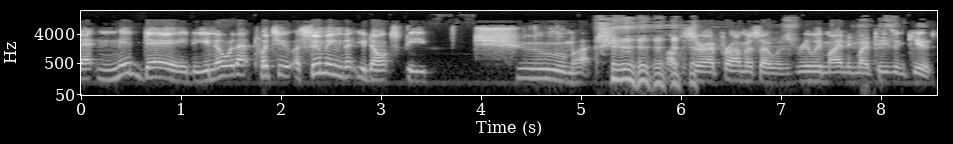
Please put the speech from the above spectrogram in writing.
at midday, do you know where that puts you? Assuming that you don't speed too much. Officer, I promise I was really minding my P's and Q's.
